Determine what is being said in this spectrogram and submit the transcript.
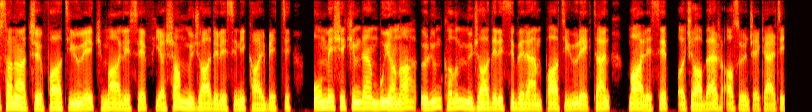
sanatçı Fatih Yürek maalesef yaşam mücadelesini kaybetti. 15 Ekim'den bu yana ölüm kalım mücadelesi veren Fatih Yürek'ten maalesef acı haber az önce geldi.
